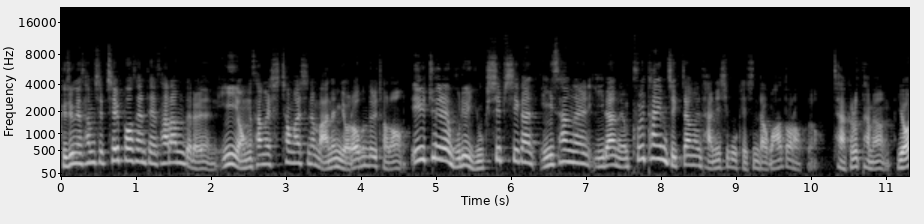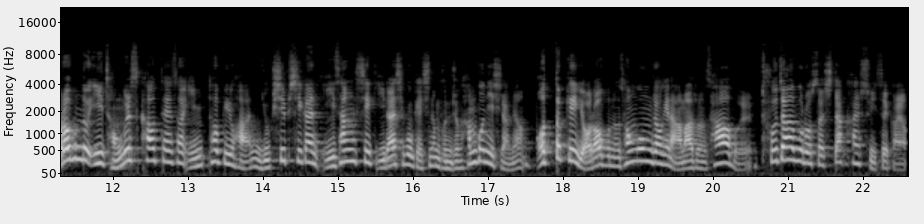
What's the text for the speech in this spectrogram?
그 중에 37%의 사람들은 이 영상을 시청하시는 많은 여러분들처럼 일주일에 무려 60시간 이상을 일하는 풀타임 직장을 다니시고 계신다고 하더라고요. 자 그렇다면 여러분도 이 정글 스카우트에서 인터뷰한 60시간 이상씩 일하시고 계시는 분 중 한 분이시라면 어떻게 여러분은 성공적인 아마존 사업을 투잡으로서 시작할 수 있을까요?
